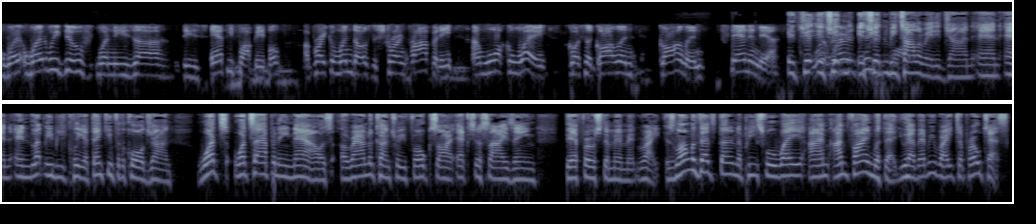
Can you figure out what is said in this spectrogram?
What, what do we do when these uh, these Antifa people are breaking windows, destroying property, and walk away because of Garland Garland standing there? It, should, it shouldn't. It shouldn't be tolerated, John. And and and let me be clear. Thank you for the call, John. What's what's happening now is around the country, folks are exercising their First Amendment right. As long as that's done in a peaceful way, I'm I'm fine with that. You have every right to protest,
